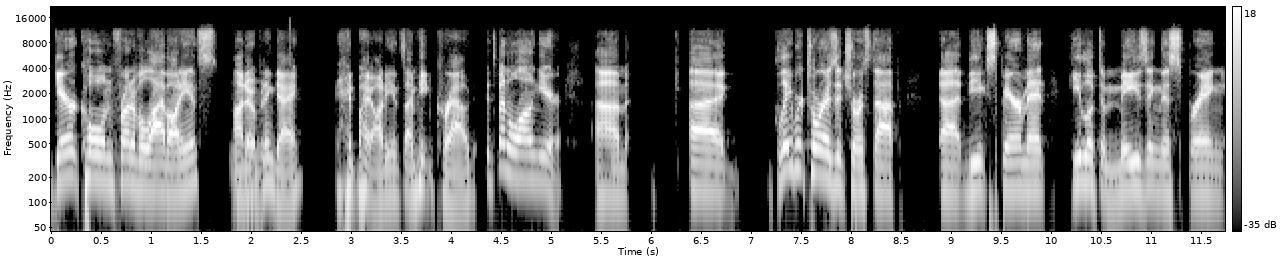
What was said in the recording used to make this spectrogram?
gerrit cole in front of a live audience mm-hmm. on opening day. And by audience i mean crowd. It's been a long year. Um uh Gleyber Torres at shortstop. Uh, the experiment. He looked amazing this spring.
